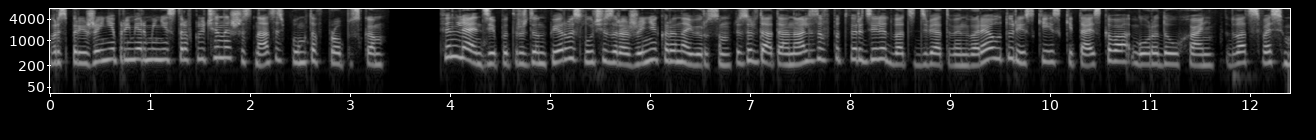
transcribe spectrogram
В распоряжение премьер-министра включены 16 пунктов пропуска. В Финляндии подтвержден первый случай заражения коронавирусом. Результаты анализов подтвердили 29 января у туристки из китайского города Ухань. 28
